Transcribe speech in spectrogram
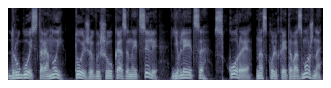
Другой стороной той же вышеуказанной цели является скорое, насколько это возможно,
